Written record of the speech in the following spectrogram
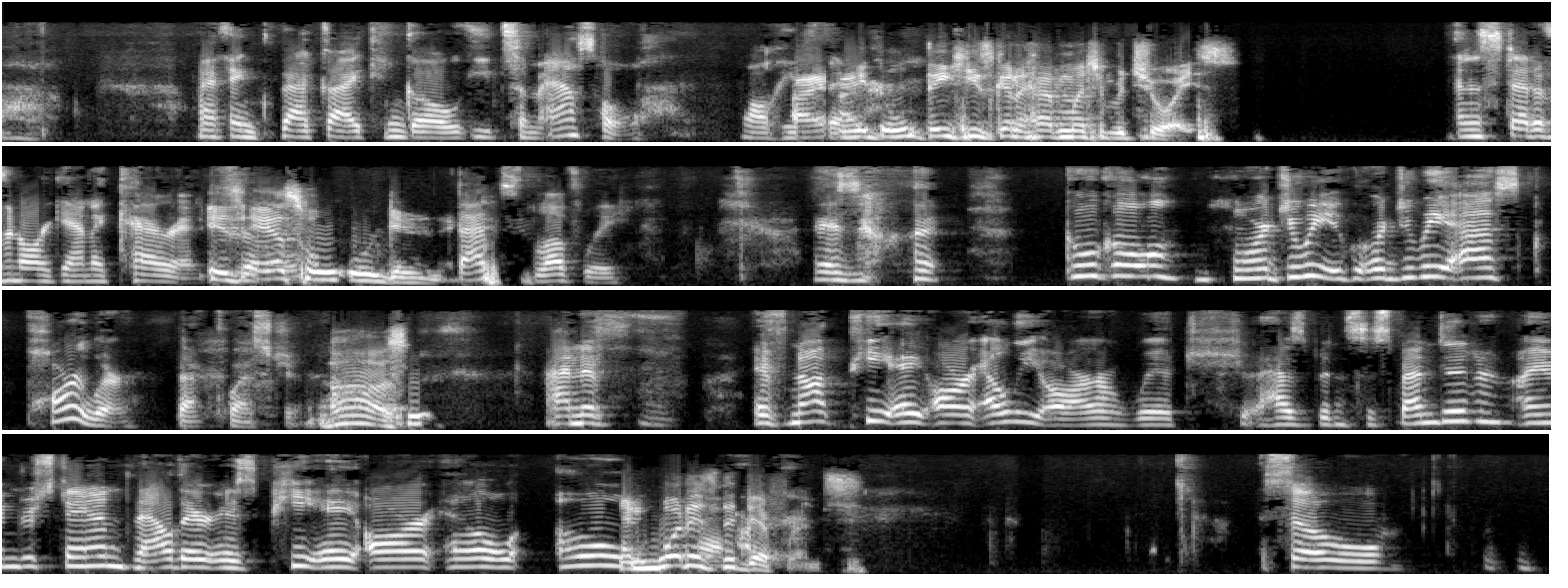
I think that guy can go eat some asshole while he's I, there I don't think he's going to have much of a choice. instead of an organic carrot. Is So- asshole organic? That's lovely. Is Google or do we or do we ask Parler that question? Ah, so And if if not P A R L E R, which has been suspended, I understand. Now there is P A R L O. and what is the difference? So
